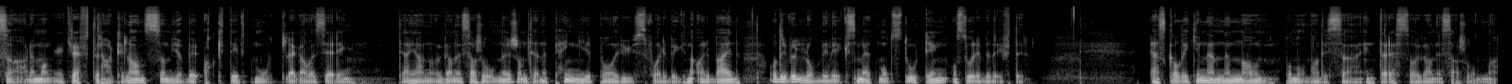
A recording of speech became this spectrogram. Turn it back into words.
så er det mange krefter her til lands som jobber aktivt mot legalisering. Det er gjerne organisasjoner som tjener penger på rusforebyggende arbeid og driver lobbyvirksomhet mot storting og store bedrifter. Jeg skal ikke nevne navn på noen av disse interesseorganisasjonene,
